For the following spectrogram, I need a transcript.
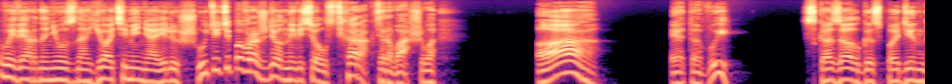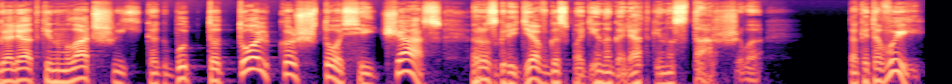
Вы, верно, не узнаете меня или шутите по врожденной веселости характера вашего?» «А, это вы?» — сказал господин Галяткин-младший, как будто только что сейчас, разглядев господина Галяткина-старшего. «Так это вы?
